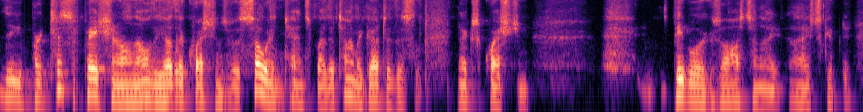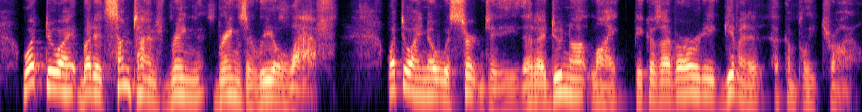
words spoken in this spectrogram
the participation on all the other questions was so intense. By the time we got to this next question, people were exhausted and I, I skipped it. What do I, but it sometimes bring, brings a real laugh. What do I know with certainty that I do not like because I've already given it a complete trial?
